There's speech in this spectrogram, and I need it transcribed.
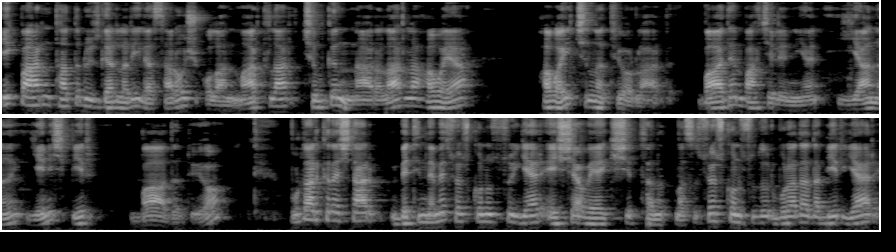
İlkbaharın tatlı rüzgarlarıyla sarhoş olan martılar çılgın naralarla havaya havayı çınlatıyorlardı. Badem bahçelerinin yanı geniş bir bağdı diyor. Burada arkadaşlar betimleme söz konusu yer, eşya veya kişi tanıtması söz konusudur. Burada da bir yer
